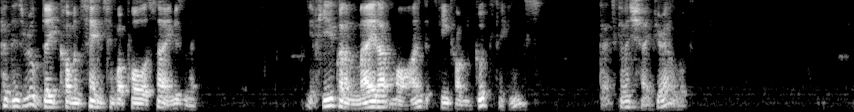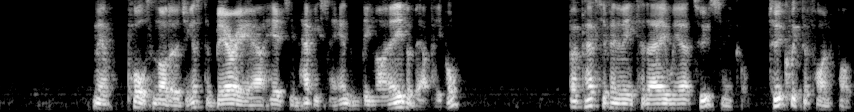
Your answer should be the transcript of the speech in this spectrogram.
But there's real deep common sense in what Paul is saying, isn't it? If you've got a made up mind to think on good things, that's going to shape your outlook. Now, Paul's not urging us to bury our heads in happy sand and be naive about people. But perhaps, if anything, today we are too cynical, too quick to find fault.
